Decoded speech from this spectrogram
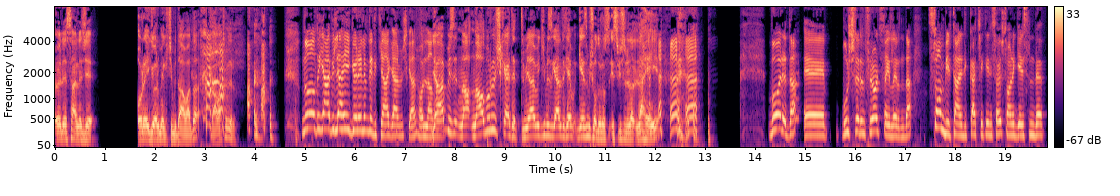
öyle sadece orayı görmek için bir davada dava açabilirim. Ne oldu ya bir Lahey'i görelim dedik ya gelmişken Hollanda'ya. ya biz Na- Nalbur'u şikayet ettim ya ikimiz geldik hem gezmiş oluruz İsviçre La- Lahey'i. Bu arada e, burçların flört sayılarında son bir tane dikkat çekeni söyleyip sonra gerisini de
